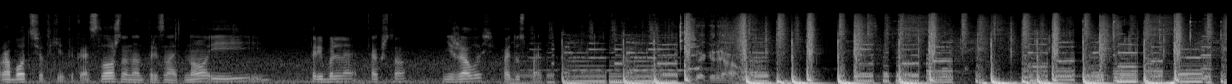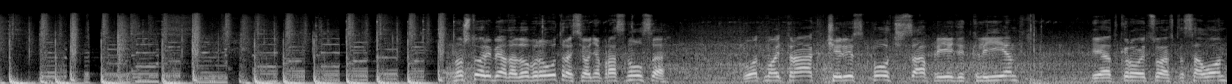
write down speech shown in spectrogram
Работа все-таки такая сложная, надо признать. Но и прибыльная, так что не жалуюсь, пойду спать. Ну что, ребята, доброе утро. Сегодня проснулся. Вот мой трак. Через полчаса приедет клиент и откроет свой автосалон.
